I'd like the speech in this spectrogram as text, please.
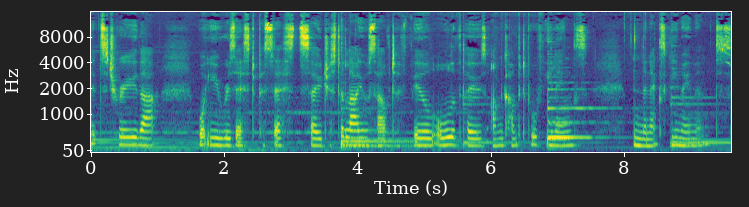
It's true that what you resist persists, so just allow yourself to feel all of those uncomfortable feelings in the next few moments,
